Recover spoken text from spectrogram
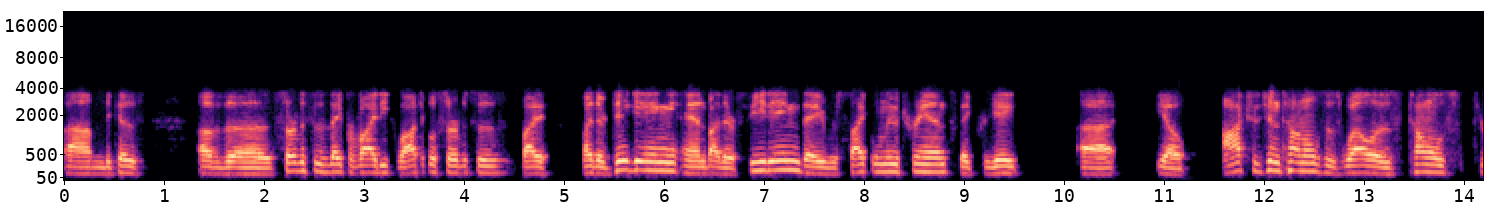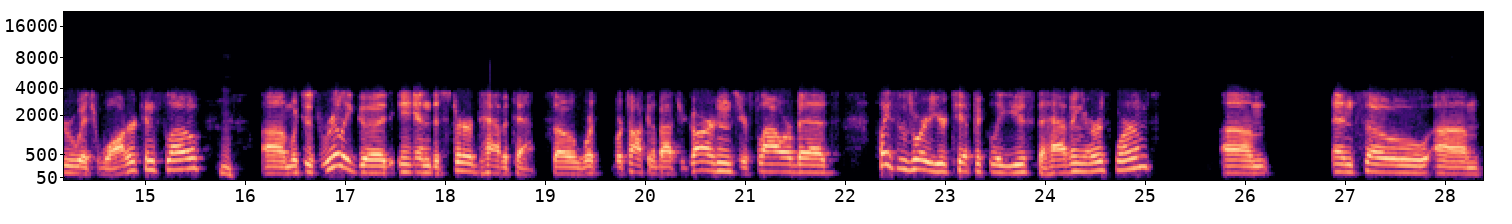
um, because of the services they provide, ecological services by by their digging and by their feeding. They recycle nutrients. They create, uh, you know, oxygen tunnels as well as tunnels through which water can flow, hmm. um, which is really good in disturbed habitats. So we're we're talking about your gardens, your flower beds, places where you're typically used to having earthworms. Um, and so um,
